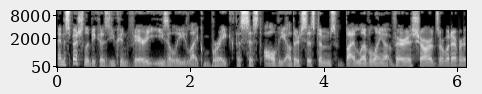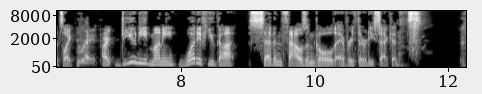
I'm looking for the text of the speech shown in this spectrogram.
And especially because you can very easily like break the syst- all the other systems by leveling up various shards or whatever. It's like, Right. right, do you need money? What if you got 7,000 gold every 30 seconds?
